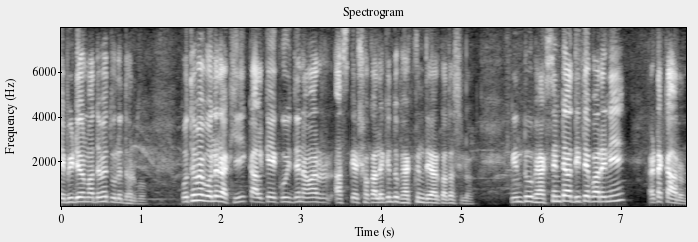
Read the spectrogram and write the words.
এই ভিডিওর মাধ্যমে তুলে ধরবো। প্রথমে বলে রাখি, কালকে একুশ দিন আমার আজকে সকালে কিন্তু ভ্যাকসিন দেওয়ার কথা ছিল। কিন্তু ভ্যাকসিনটা দিতে পারিনি, একটা কারণ।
